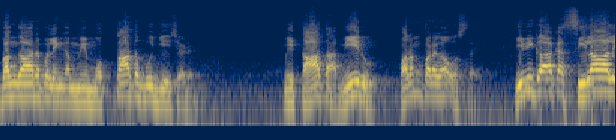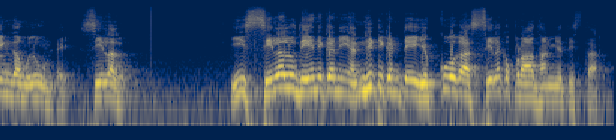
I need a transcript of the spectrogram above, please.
బంగారపు లింగం మీ మొత్తాత పూజ చేశాడు. మీ తాత మీరు పరంపరగా వస్తాయి. ఇవి కాక శిలాలింగములు ఉంటాయి శిలలు. ఈ శిలలు దేనికని? అన్నిటికంటే ఎక్కువగా శిలకు ప్రాధాన్యత ఇస్తారు.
